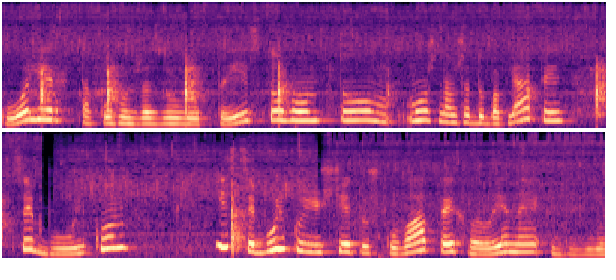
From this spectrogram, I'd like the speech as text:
колір, такого вже золотистого, то можна вже додати цибульку. І з цибулькою ще тушкувати хвилини дві.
